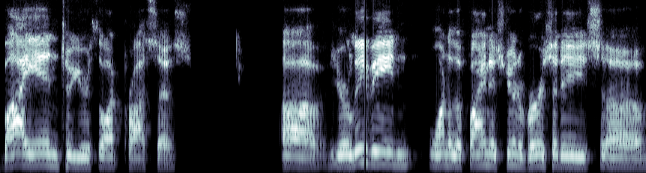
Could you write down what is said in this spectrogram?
buy into your thought process. Uh, you're leaving one of the finest universities uh,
